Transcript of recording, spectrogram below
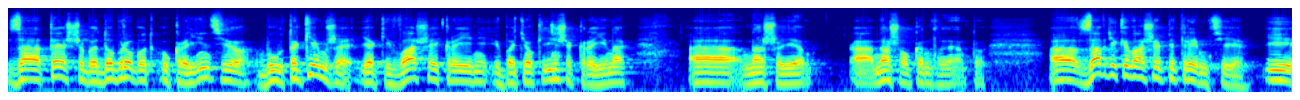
за те, щоб добробут українців був таким же, як і в вашій країні, і в багатьох інших країнах е, нашої, е, нашого континенту. Е, Завдяки вашій підтримці і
